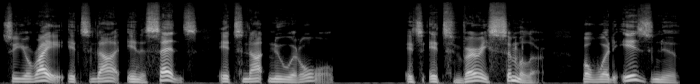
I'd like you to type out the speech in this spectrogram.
So you're right. It's not, in a sense, it's not new at all. It's it's very similar. But what is new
